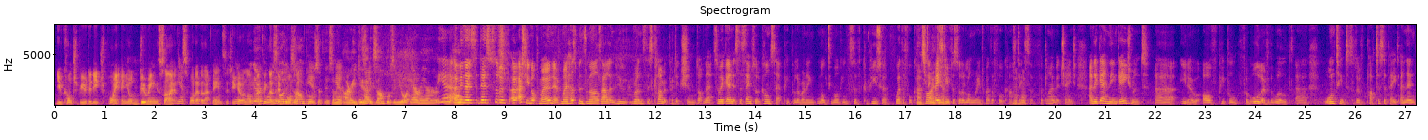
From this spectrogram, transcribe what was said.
you contribute at each point and you're doing science, Yeah. whatever that means as you Yeah. go along. There I are think quite that's a lot of important. examples Yeah. of this. I mean, Yeah, Irene, do you have examples in your area? Yeah, of- I mean, there's there's sort of uh, actually not from my own area. My husband's Myles Allen, who runs this climateprediction.net. So again, it's the same sort of concept. People are running multi models of computer weather forecasting, right, basically yeah. for sort of long range weather forecasting so for climate change. And again, the engagement, uh, you know, of people from all over the world uh, wanting to sort of participate and then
